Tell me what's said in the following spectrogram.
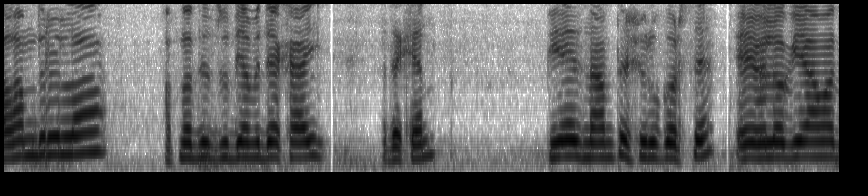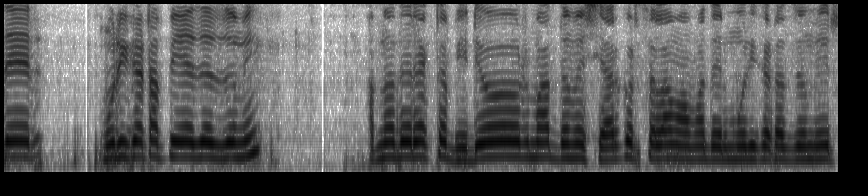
আলহামদুলিল্লাহ, আপনাদের যদি আমি দেখাই, দেখেন, পেঁয়াজ নামতে শুরু করছে। এই হলো গিয়ে আমাদের মুড়ি কাটা পেঁয়াজের জমি। আপনাদের একটা ভিডিওর মাধ্যমে শেয়ার করছিলাম আমাদের মুড়ি কাটা জমির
